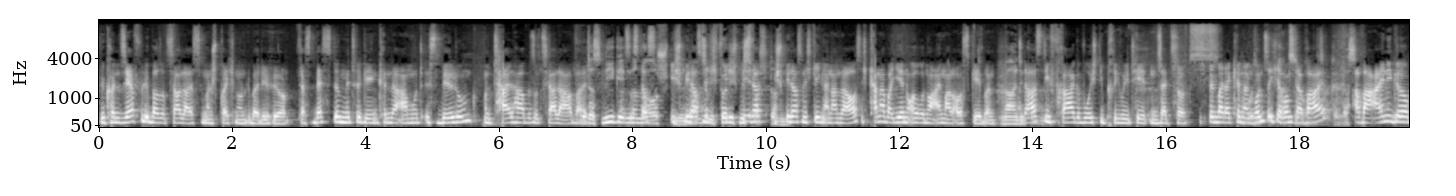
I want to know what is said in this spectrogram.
Wir können sehr viel über Sozialleistungen sprechen und über die Höhe. Das beste Mittel gegen Kinderarmut ist Bildung und Teilhabe soziale Arbeit. Ich das nie gegeneinander das, ausspielen. Ich spiele das, nicht, ich spiel das, ich spiel das nicht gegeneinander aus. Ich kann aber jeden Euro nur einmal ausgeben. Nein, da ist die Frage, wo ich die Prioritäten setze. Ich bin bei der Kindergrundsicherung dabei, aber einige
